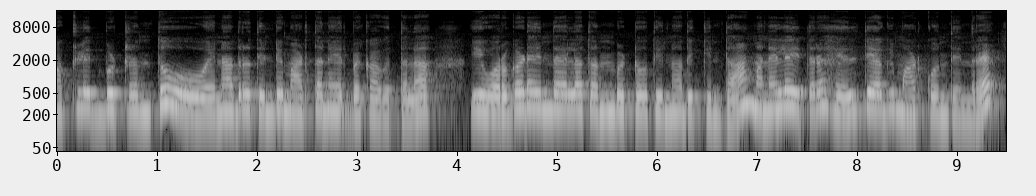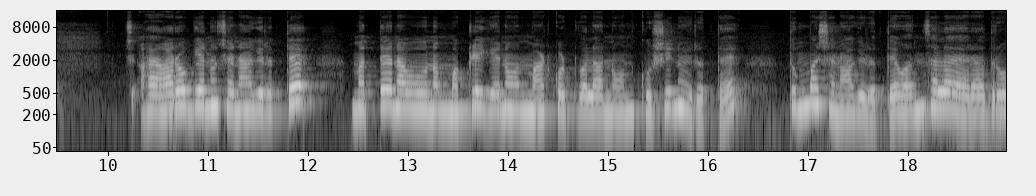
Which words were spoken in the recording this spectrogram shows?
ಮಕ್ಕಳಿದ್ಬಿಟ್ರಂತೂ ಏನಾದರೂ ತಿಂಡಿ ಮಾಡ್ತಾನೆ ಇರಬೇಕಾಗುತ್ತಲ್ಲ. ಈ ಹೊರಗಡೆಯಿಂದ ಎಲ್ಲ ತಂದುಬಿಟ್ಟು ತಿನ್ನೋದಕ್ಕಿಂತ ಮನೆಯಲ್ಲೇ ಈ ಥರ ಹೆಲ್ತಿಯಾಗಿ ಮಾಡ್ಕೊಂಡು ತಿಂದರೆ ಆರೋಗ್ಯನೂ ಚೆನ್ನಾಗಿರುತ್ತೆ, ಮತ್ತು ನಾವು ನಮ್ಮ ಮಕ್ಕಳಿಗೆ ಏನೋ ಒಂದು ಮಾಡಿಕೊಟ್ವಲ್ಲ ಅನ್ನೋ ಒಂದು ಖುಷಿನೂ ಇರುತ್ತೆ. ತುಂಬ ಚೆನ್ನಾಗಿರುತ್ತೆ. ಒಂದು ಸಲ ಯಾರಾದರೂ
